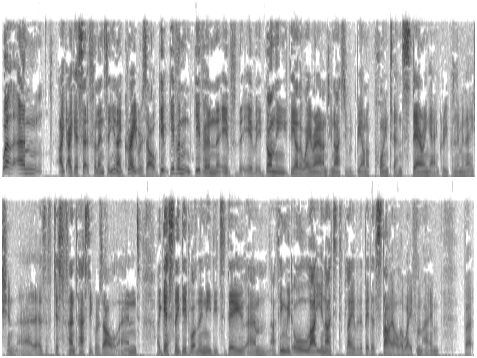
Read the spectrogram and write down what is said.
Well, um, I, I, guess that's Valencia. You know, great result. given given if the, if it'd gone the, the other way around, United would be on a point and staring at group elimination. Uh, as a, just a fantastic result, and I guess they did what they needed to do. Um, I think we'd all like United to play with a bit of style away from home, but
